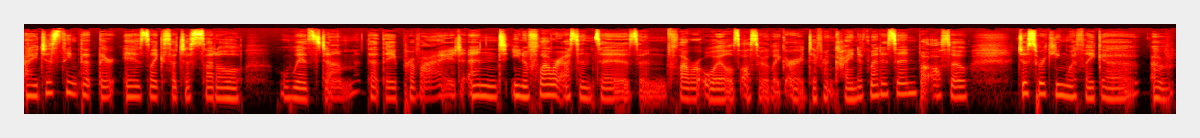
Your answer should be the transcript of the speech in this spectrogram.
I just think that there is like such a subtle wisdom that they provide. And you know flower essences and flower oils also like are a different kind of medicine but also just working with like a, a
